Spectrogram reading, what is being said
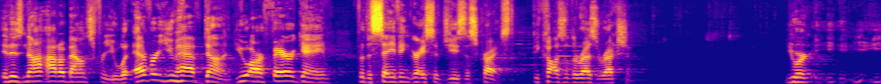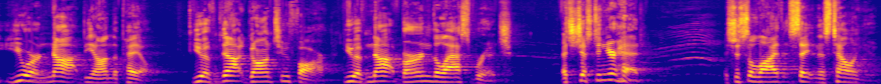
it is not out of bounds for you. Whatever you have done, you are fair game for the saving grace of Jesus Christ because of the resurrection. You are, you are not beyond the pale. You have not gone too far. You have not burned the last bridge. It's just in your head. It's just a lie that Satan is telling you.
